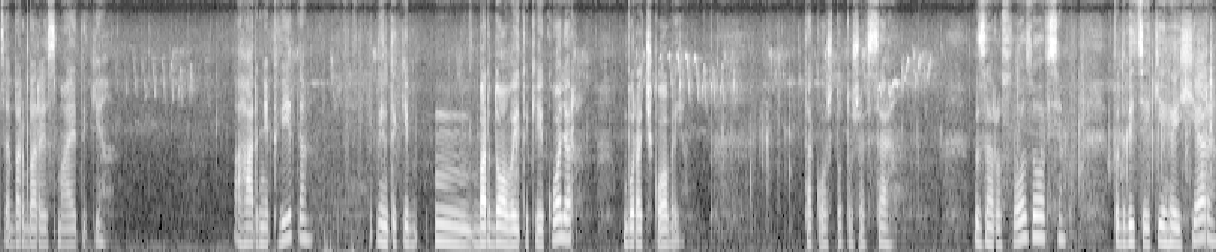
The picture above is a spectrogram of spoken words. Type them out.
Це барбарис має такі гарні квіти. Він такий бордовий такий колір, бурачковий. Також тут уже все заросло зовсім. Подивіться, які гейхери.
